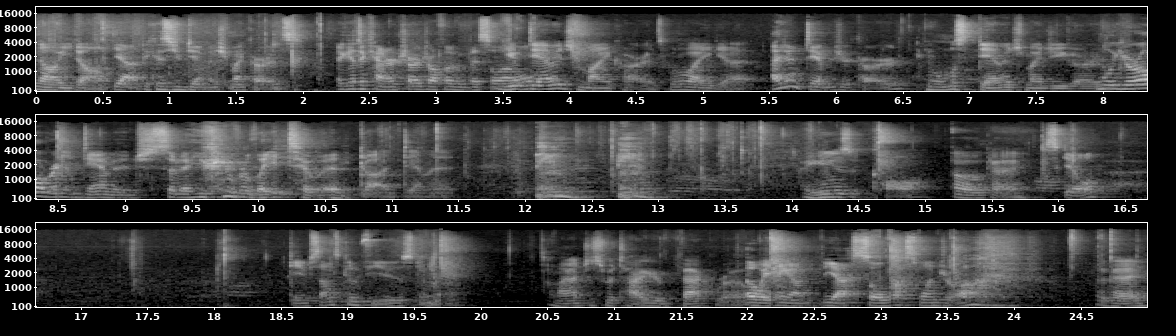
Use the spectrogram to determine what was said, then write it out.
No, you don't. Yeah, because you damaged my cards. I get to countercharge off of Abyssal. You damaged my cards. What do I get? I didn't damage your card. You almost damaged my G guard. Well, you're already damaged, so now you can relate to it. God damn it. You gonna use a Call. Oh, okay. Skill. Game sounds confused. Why not just retire your back row? Oh, wait, hang on. Yeah, so lost one draw. Okay,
